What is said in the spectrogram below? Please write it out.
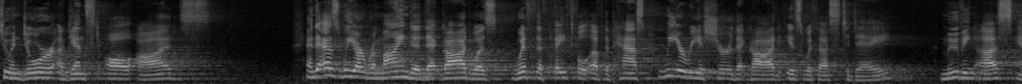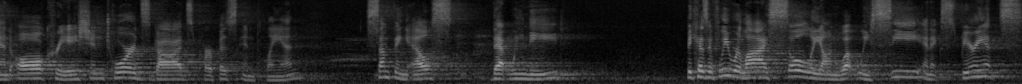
to endure against all odds. And as we are reminded that God was with the faithful of the past, we are reassured that God is with us today, moving us and all creation towards God's purpose and plan. Something else that we need because if we rely solely on what we see and experience,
